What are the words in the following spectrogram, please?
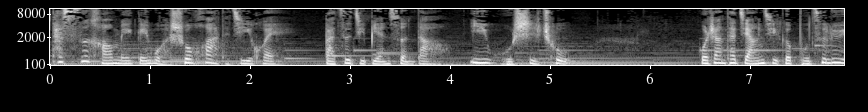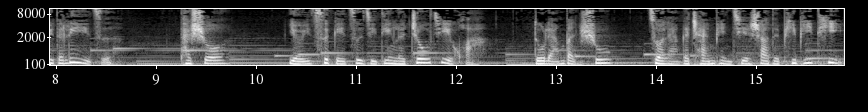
他丝毫没给我说话的机会，把自己贬损到一无是处。我让他讲几个不自律的例子。他说，有一次给自己定了周计划，读两本书，做两个产品介绍的 PPT，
